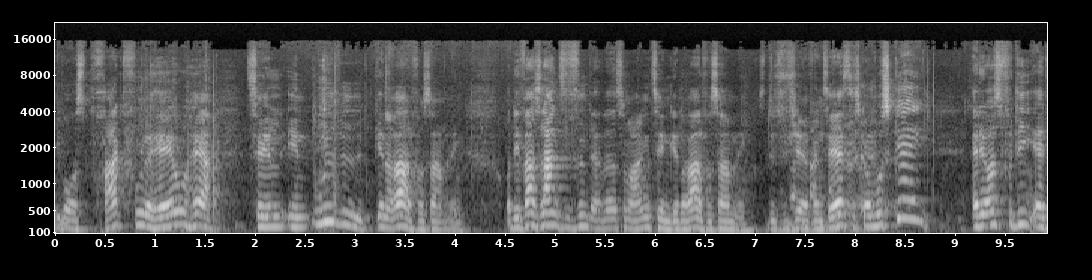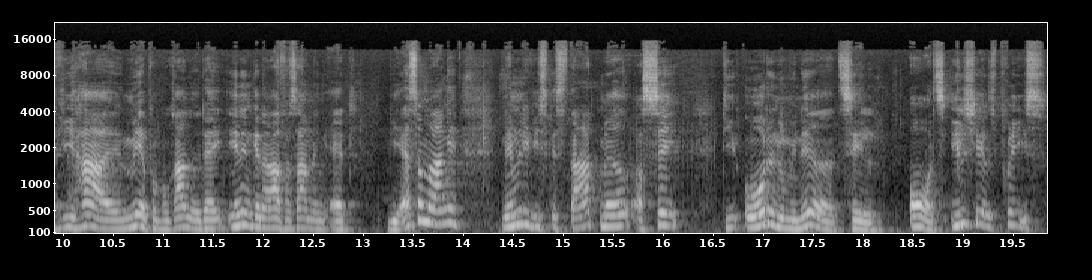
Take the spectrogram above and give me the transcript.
i vores pragtfulde have her til en udvidet generalforsamling. Og det er faktisk lang tid siden, der har været så mange til en generalforsamling. Så det synes jeg er fantastisk. Og måske er det også fordi, at vi har øh, mere på programmet i dag, inden en generalforsamling, at vi er så mange. Nemlig, vi skal starte med at se de otte nominerede til årets ildsjælspris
